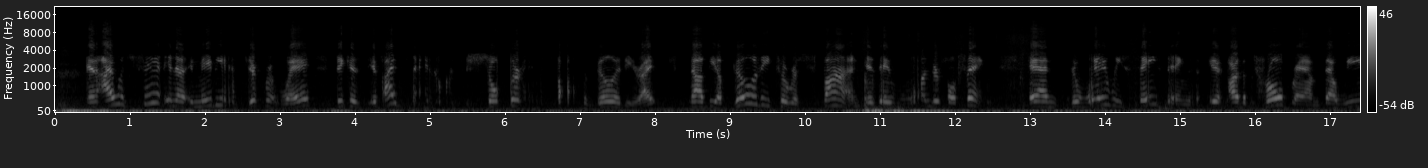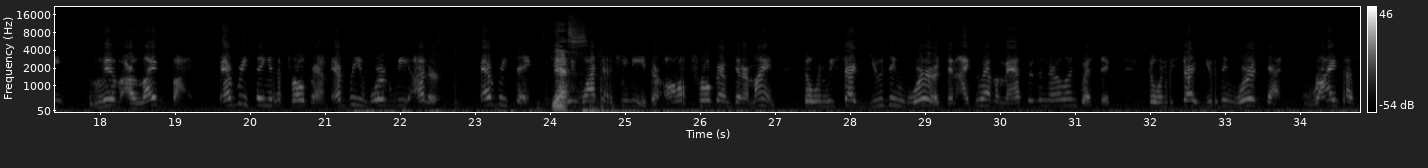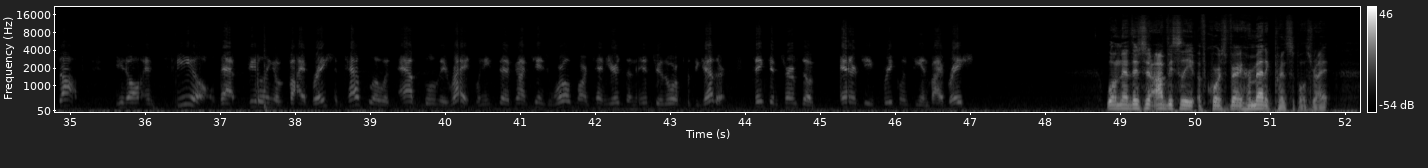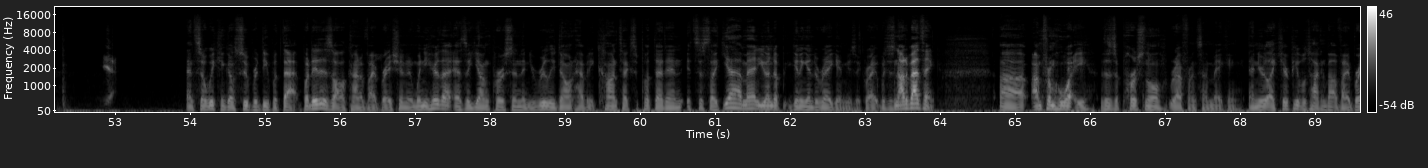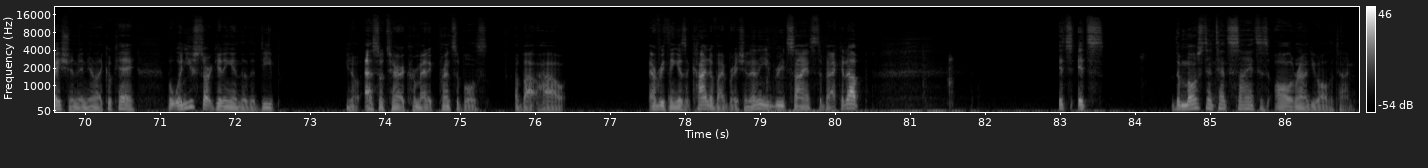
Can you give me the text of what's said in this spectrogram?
And I would say it in a maybe in a different way because if I say the word shoulder responsibility, right? Now the ability to respond is a wonderful thing. And the way we say things are the programs that we live our lives by. Everything is a program. Every word we utter, everything that we watch on TV, they're all programs in our mind. So when we start using words, and I do have a master's in neurolinguistics, so when we start using words that rise us up, you know, and feel that feeling of vibration, Tesla was absolutely right when he said, "We're going to change the world more in 10 years than the history of the world put together." Think in terms of energy, frequency, and vibration. Well, now there's obviously, of course, very hermetic principles, right? And so we can go super deep with that. But it is all kind of vibration. And when you hear that as a young person and you really don't have any context to put that in it's just like yeah man you end up getting into reggae music right? Which is not a bad thing. Uh, i'm from hawaii. This is a personal reference i'm making. And you're like hear people talking about vibration and you're like okay. But when you start getting into the deep you know esoteric hermetic principles about how everything is a kind of vibration and then you read science to back it up it's it's the most intense science is all around you all the time.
